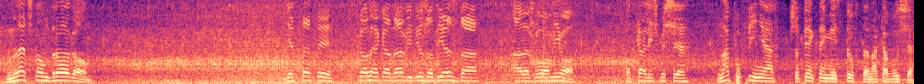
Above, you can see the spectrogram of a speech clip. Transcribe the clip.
z Mleczną Drogą. Niestety kolega Dawid już odjeżdża, ale było miło. Spotkaliśmy się na Pufinie, w przepięknej miejscówce na Kawusie.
